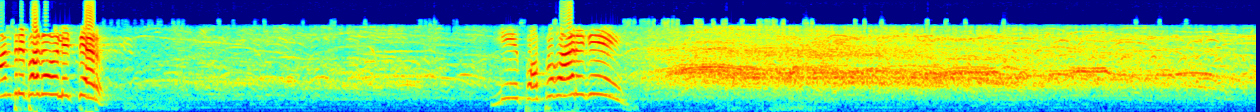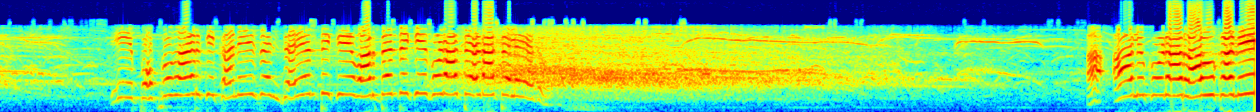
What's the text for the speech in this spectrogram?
మంత్రి పదవులు ఇచ్చారు. ఈ పప్పు గారికి ఈ పప్పు గారికి కనీసం జయంతికి వర్ధంతికి కూడా తేడా తెలియదు. ఆలు కూడా రావు కానీ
